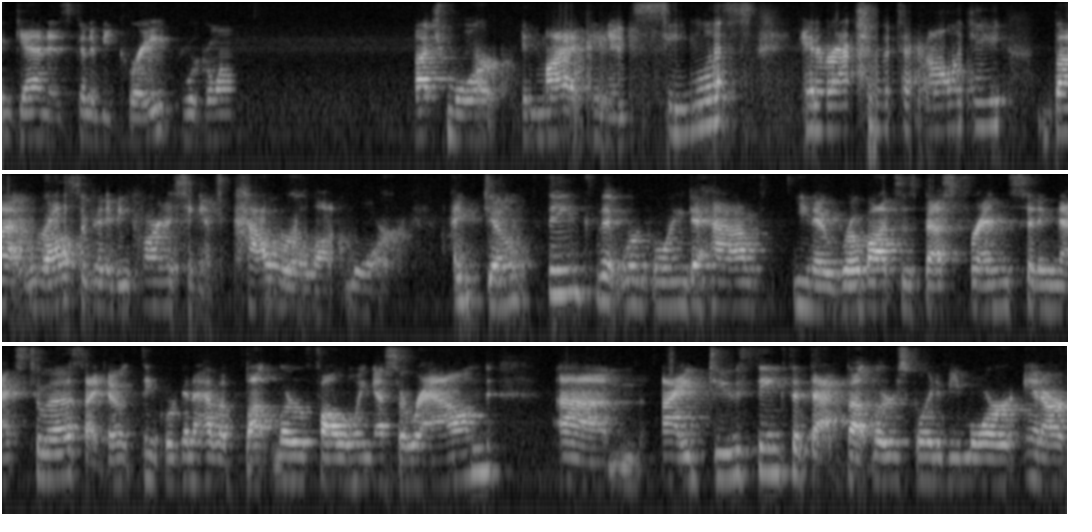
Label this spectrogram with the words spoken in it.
again, is going to be great. We're going much more, in my opinion, seamless interaction with technology, but we're also going to be harnessing its power a lot more. I don't think that we're going to have, you know, robots as best friends sitting next to us. I don't think we're going to have a butler following us around. Um, I do think that that butler is going to be more in our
